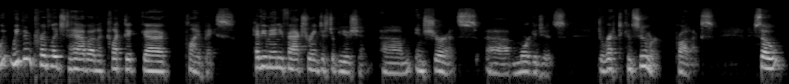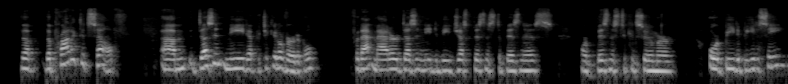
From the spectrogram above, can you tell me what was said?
We, have been privileged to have an eclectic uh, client base heavy manufacturing distribution, um, insurance, uh, mortgages, direct consumer products. So, the, the product itself um, doesn't need a particular vertical. For that matter, doesn't need to be just business to business or business to consumer or B2B to C.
